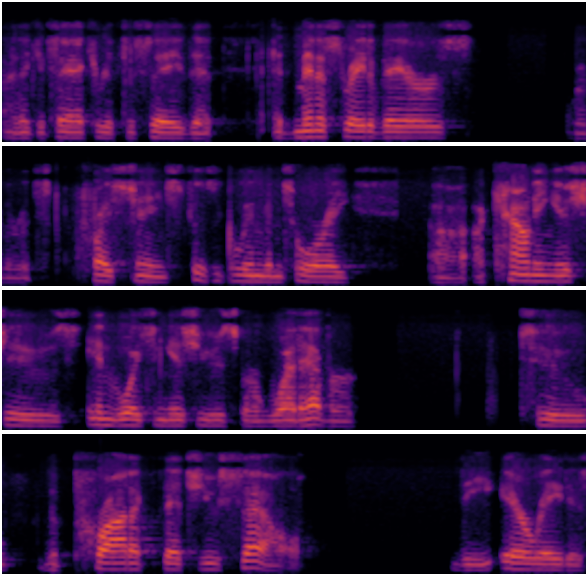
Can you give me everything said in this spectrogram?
I think it's accurate to say that administrative errors, whether it's price change, physical inventory, uh, accounting issues, invoicing issues, or whatever, to the product that you sell the air rate is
